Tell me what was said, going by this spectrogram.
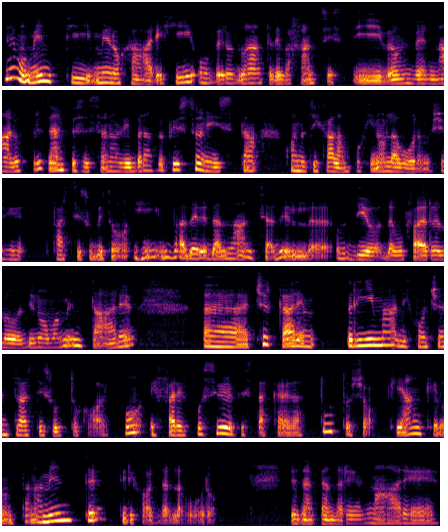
Nei momenti meno carichi, ovvero durante le vacanze estive o invernali, o per esempio se sei una libera professionista, quando ti cala un pochino il lavoro, invece che farsi subito invadere dall'ansia del oddio, devo farlo di nuovo aumentare, eh, cercare prima di concentrarti sul tuo corpo e fare il possibile per staccare da tutto ciò che anche lontanamente ti ricorda il lavoro. Per esempio andare al mare,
